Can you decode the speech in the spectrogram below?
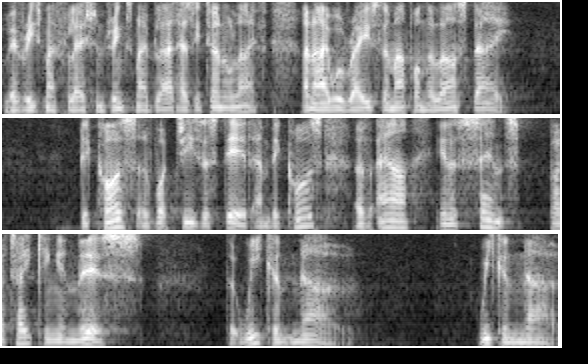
Whoever eats my flesh and drinks my blood has eternal life, and I will raise them up on the last day. Because of what Jesus did, and because of our, in a sense, partaking in this, that we can know, we can know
